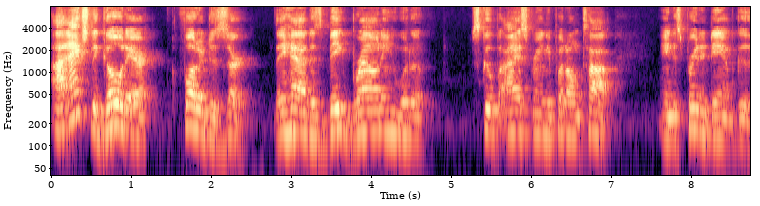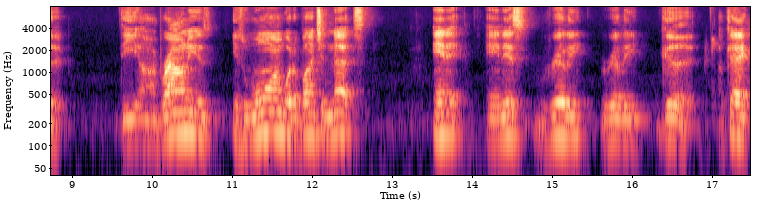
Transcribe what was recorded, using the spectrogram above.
I actually go there for the dessert. They have this big brownie with a scoop of ice cream they put on top, and it's pretty damn good. The uh, brownie is, is warm with a bunch of nuts in it, and it's really, really good. Okay.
